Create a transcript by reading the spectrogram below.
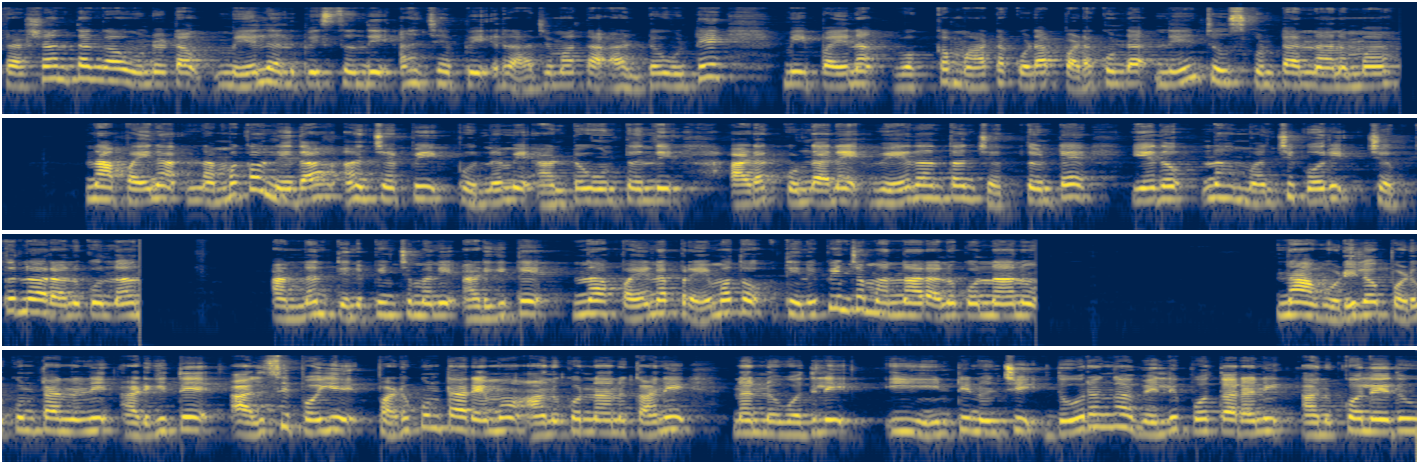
ప్రశాంతంగా ఉండటం మేలనిపిస్తుంది అని చెప్పి రాజమాత అంటూ ఉంటే మీ పైన ఒక్క మాట కూడా పడకుండా నేను చూసుకుంటాను నానమ్మ. నా పైన నమ్మకం లేదా అని చెప్పి పున్నమి అంటూ ఉంటుంది. అడగకుండానే వేదాంతం చెప్తుంటే ఏదో నా మంచి కోరి చెప్తున్నారనుకున్నాను. అన్నం తినిపించమని అడిగితే నా పైన ప్రేమతో తినిపించమన్నారనుకున్నాను. నా ఒడిలో పడుకుంటానని అడిగితే అలసిపోయి పడుకుంటారేమో అనుకున్నాను కానీ నన్ను వదిలి ఈ ఇంటి నుంచి దూరంగా వెళ్ళిపోతారని అనుకోలేదు.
